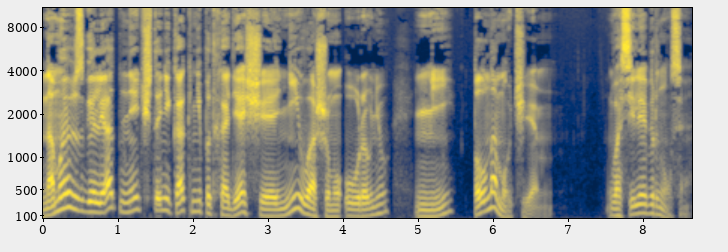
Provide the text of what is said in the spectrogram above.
На мой взгляд, нечто никак не подходящее ни вашему уровню, ни полномочиям. Василий обернулся.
